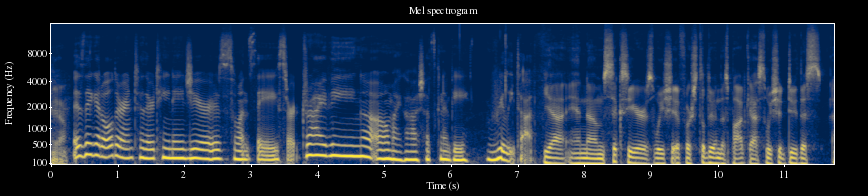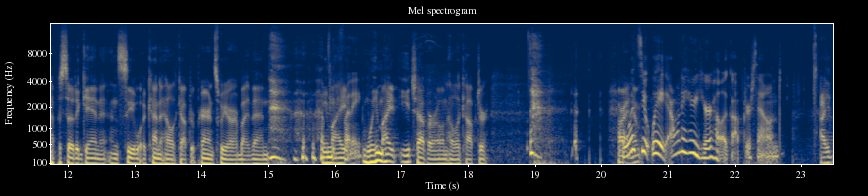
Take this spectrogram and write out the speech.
Yeah. as they get older into their teenage years, once they start driving, oh my gosh, that's going to be really tough. Yeah, in um, six years, we should, if we're still doing this podcast, we should do this episode again and see what kind of helicopter parents we are by then. we be might, funny. we might each have our own helicopter. All right, What's num- it? Wait, I want to hear your helicopter sound. I,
